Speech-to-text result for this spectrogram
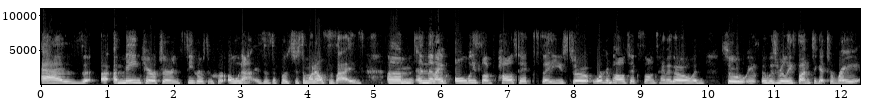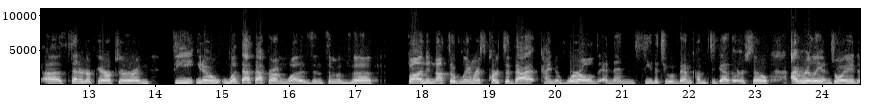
as a, a, main character and see her through her own eyes as opposed to someone else's eyes. Um, and then I've always loved politics. I used to work in politics a long time ago, and so it, it was really fun to get to write a senator character and see, you know, what that background was and some of the fun and not so glamorous parts of that kind of world and then see the two of them come together. So I really enjoyed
